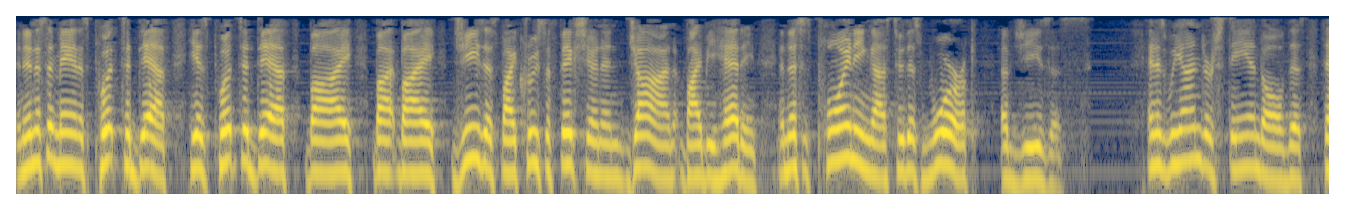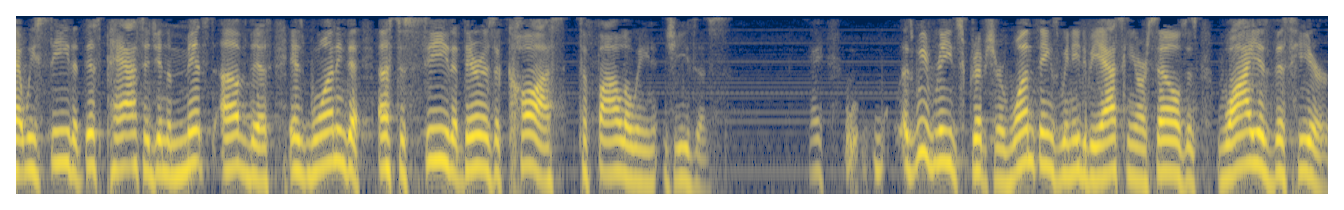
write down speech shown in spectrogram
An innocent man is put to death. He is put to death by, by, by Jesus by crucifixion and John by beheading. And this is pointing us to this work of Jesus. And as we understand all this, that we see that this passage in the midst of this is wanting to, us to see that there is a cost to following Jesus. Okay? As we read Scripture, one thing we need to be asking ourselves is why is this here?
